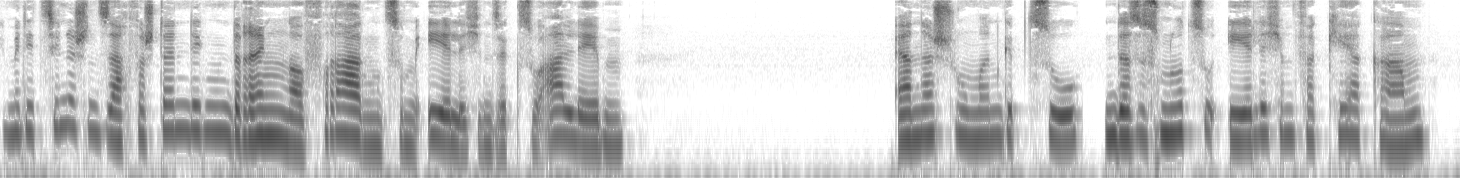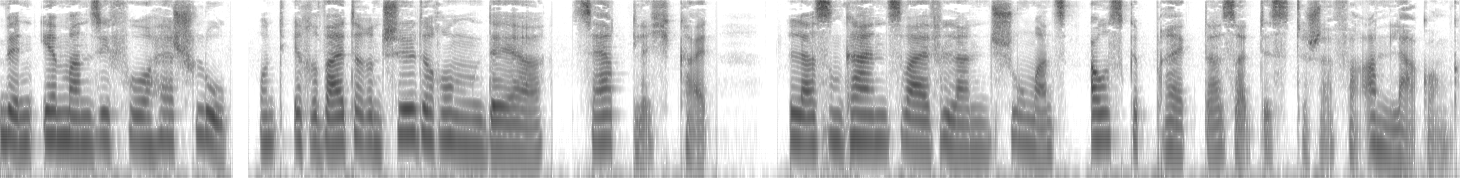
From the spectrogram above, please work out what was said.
Die medizinischen Sachverständigen drängen auf Fragen zum ehelichen Sexualleben. Erna Schumann gibt zu, dass es nur zu ehelichem Verkehr kam, wenn ihr Mann sie vorher schlug, und ihre weiteren Schilderungen der Zärtlichkeit lassen keinen Zweifel an Schumanns ausgeprägter sadistischer Veranlagung.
